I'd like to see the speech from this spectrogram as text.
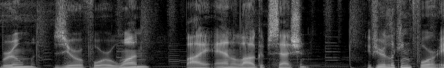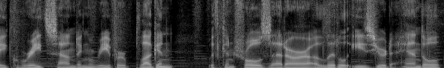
Room 041 by Analog Obsession. If you're looking for a great sounding reverb plugin with controls that are a little easier to handle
